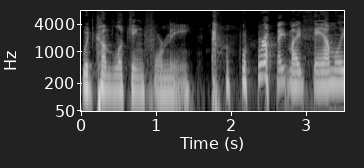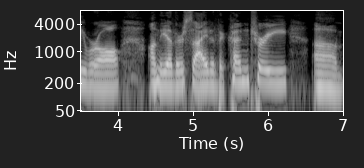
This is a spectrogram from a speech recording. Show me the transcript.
would come looking for me. right? My family were all on the other side of the country. Um,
